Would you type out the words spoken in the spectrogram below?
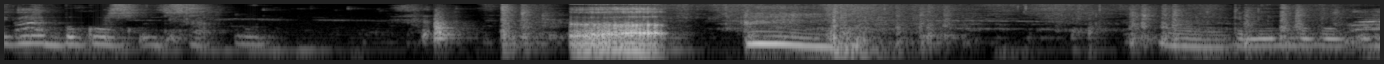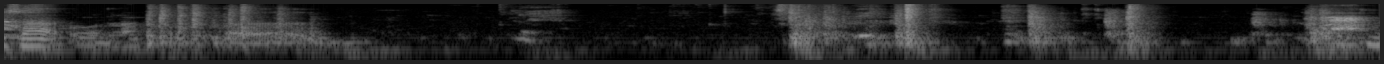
Naglibog ko sa un. Hmm, galibog sa un. Ako, uh, Oh.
